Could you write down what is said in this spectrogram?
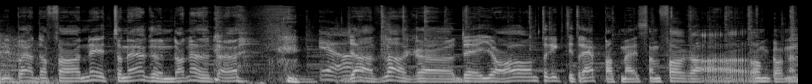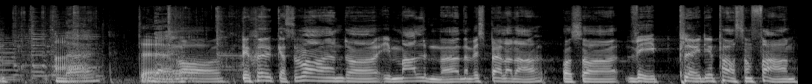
Är ni beredda för en ny turnérrunda nu? Det, Ja. jävlar, eh, det, jag har inte riktigt repat mig sen förra omgången. Nej. Det, var, det sjukaste var ändå i Malmö när vi spelade där. Och så, vi plöjde ju på som fan.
